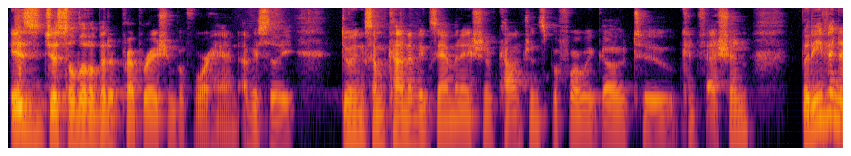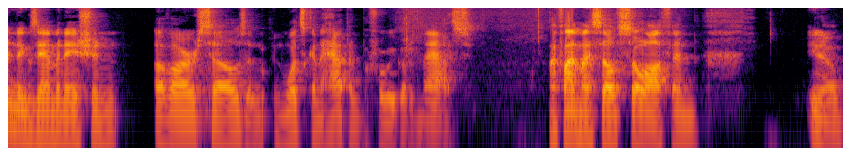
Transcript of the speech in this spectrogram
Is just a little bit of preparation beforehand. Obviously, doing some kind of examination of conscience before we go to confession. But even an examination of ourselves and, and what's going to happen before we go to Mass, I find myself so often, you know,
